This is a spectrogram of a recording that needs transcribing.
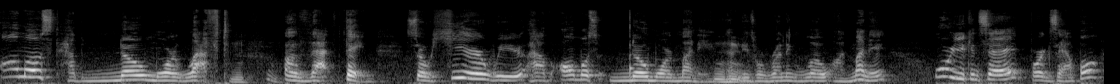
almost have no more left of that thing. So here we have almost no more money. That means we're running low on money. Or you can say, for example,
